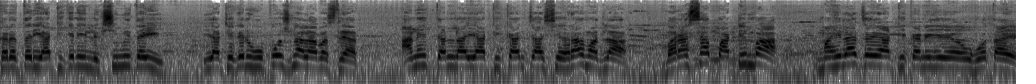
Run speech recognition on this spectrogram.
खरं तर या ठिकाणी लक्ष्मीताई या ठिकाणी उपोषणाला बसल्यात. आणि त्यांना या ठिकाणच्या शहरामधला बराचसा पाठिंबा महिलाचं या ठिकाणी होत आहे.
